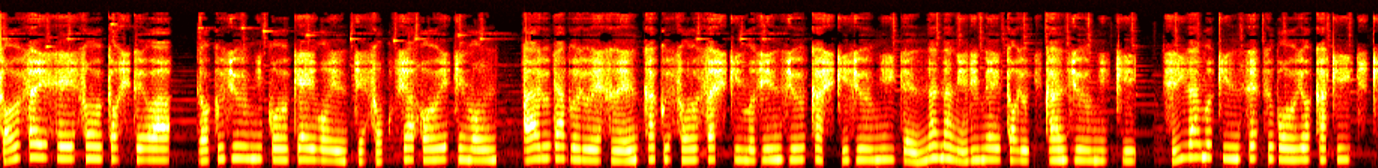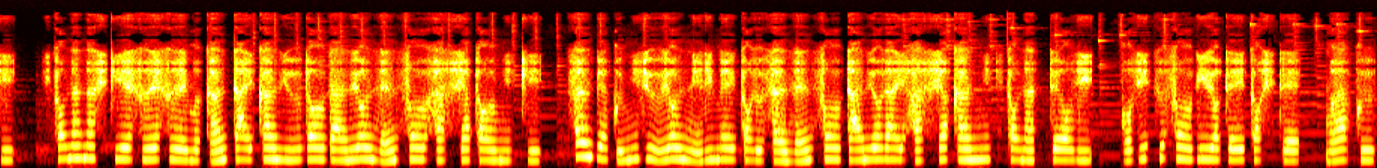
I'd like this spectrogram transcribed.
搭載兵装としては、62口径5インチ速射砲1門、RWS 遠隔操作式無人重化式 12.7mm 機関12機、シーラム近接防御火器1機、人7式 SSM 艦対艦誘導弾4連装発射塔2機、324mm3 連装単魚雷発射管2機となっており、後日装備予定として、マーク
